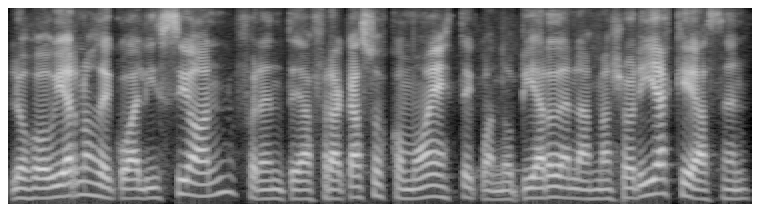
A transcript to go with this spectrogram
los gobiernos de coalición, frente a fracasos como este, cuando pierden las mayorías, ¿qué hacen?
